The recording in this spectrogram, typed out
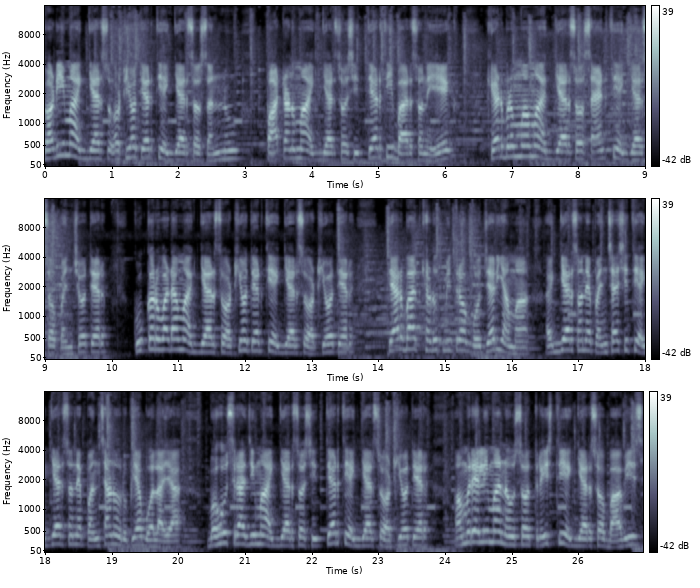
કડીમાં અગિયારસો અઠ્યોતેરથી અગિયારસો સન્નું, પાટણમાં અગિયારસો સિત્તેરથી બારસો ને એક ખેડબ્રહ્મામાં અગિયારસો સાઠથી અગિયારસો પંચોતેર, કુકરવાડામાં અગિયારસો અઠ્યોતેરથી અગિયારસો અઠ્યોતેર, ત્યારબાદ ખેડૂત મિત્રો ગોજરિયામાં અગિયારસો ને પંચ્યાસીથી અગિયારસો ને પંચાણું રૂપિયા બોલાયા. બહુસરાજીમાં અગિયારસો સિત્તેરથી અગિયારસો અઠ્યોતેર, અમરેલીમાં નવસો ત્રીસથી અગિયારસો બાવીસ,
